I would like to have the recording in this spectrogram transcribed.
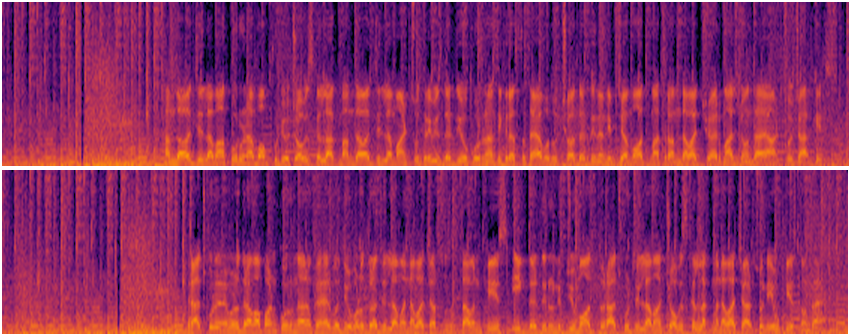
અમદાવાદ જિલ્લામાં કોરોના બોમ્બ ફૂટ્યો ચોવીસ કલાકમાં અમદાવાદ જિલ્લામાં આઠસો ત્રેવીસ દર્દીઓ કોરોનાથી ગ્રસ્ત થયા વધુ છ દર્દીના નિપજ્યા મોત માત્ર અમદાવાદ શહેરમાં જ નોંધાયા આઠસો ચાર કેસ રાજકોટ અને વડોદરામાં પણ કોરોનાનો કહેર વધ્યો વડોદરા જિલ્લામાં નવા ચારસો સત્તાવન કેસ એક દર્દીનું નિપજ્યું મોત તો રાજકોટ જિલ્લામાં ચોવીસ કલાકમાં નવા ચારસો નેવું કેસ નોંધાયા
